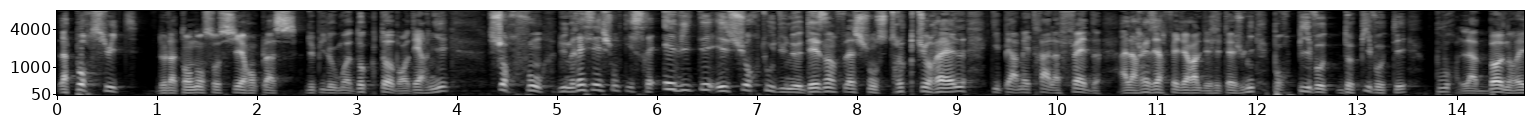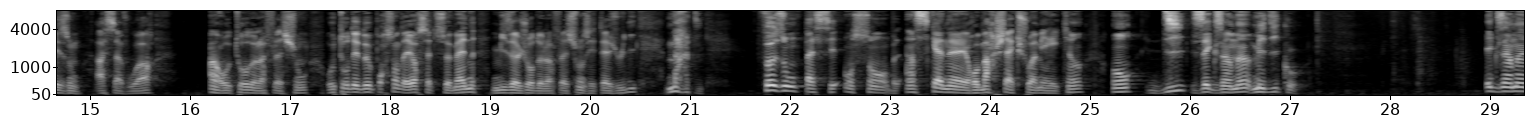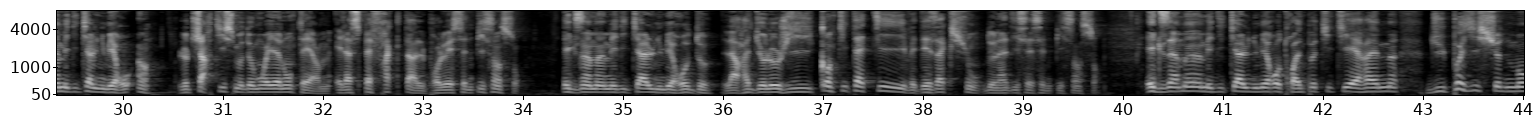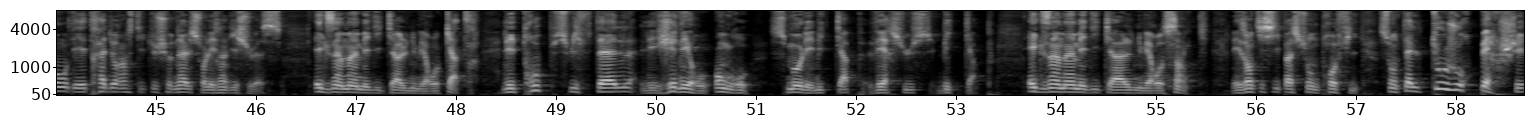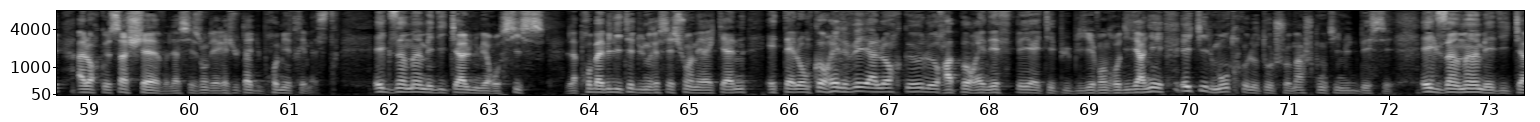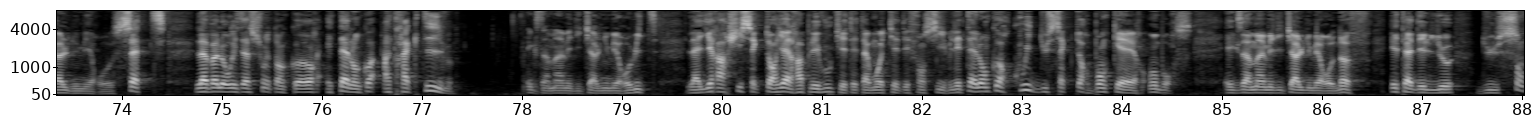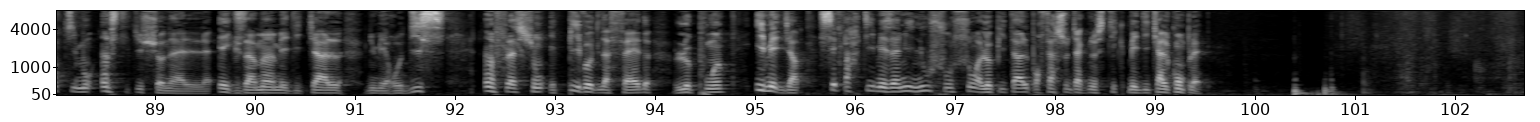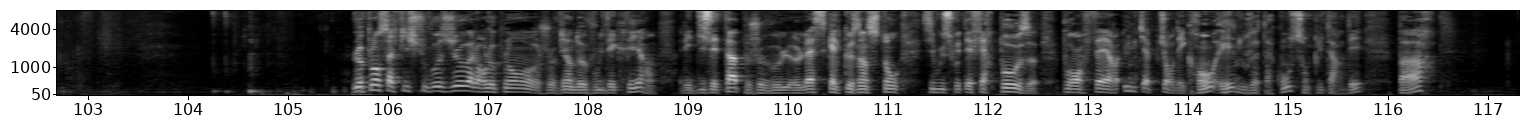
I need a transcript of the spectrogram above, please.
la poursuite de la tendance haussière en place depuis le mois d'octobre dernier, sur fond d'une récession qui serait évitée et surtout d'une désinflation structurelle qui permettra à la Fed, à la Réserve fédérale des États-Unis, de pivoter pour la bonne raison, à savoir un retour de l'inflation autour des 2% d'ailleurs cette semaine, mise à jour de l'inflation aux États-Unis, mardi. Faisons passer ensemble un scanner au marché action américain en 10 examens médicaux. Examen médical numéro 1. Le chartisme de moyen long terme et l'aspect fractal pour le S&P 500. Examen médical numéro 2. La radiologie quantitative des actions de l'indice S&P 500. Examen médical numéro 3, une petite IRM du positionnement des traders institutionnels sur les indices US. Examen médical numéro 4. Les troupes suivent-elles les généraux? En gros, small et mid cap versus big cap. Examen médical numéro 5. Les anticipations de profit sont-elles toujours perchées alors que s'achève la saison des résultats du premier trimestre? Examen médical numéro 6. La probabilité d'une récession américaine est-elle encore élevée alors que le rapport NFP a été publié vendredi dernier et qu'il montre que le taux de chômage continue de baisser? Examen médical numéro 7. La valorisation est encore, est-elle encore attractive? Examen médical numéro 8. La hiérarchie sectorielle, rappelez-vous, qui était à moitié défensive, l'est-elle encore? Quid du secteur bancaire en bourse? Examen médical numéro 9. État des lieux du sentiment institutionnel. Examen médical numéro 10. Inflation et pivot de la Fed. Le point immédiat. C'est parti mes amis, nous fonçons à l'hôpital pour faire ce diagnostic médical complet. Le plan s'affiche sous vos yeux. Alors le plan, je viens de vous le décrire. Les 10 étapes, je vous le laisse quelques instants si vous souhaitez faire pause pour en faire une capture d'écran. Et nous attaquons sans plus tarder par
